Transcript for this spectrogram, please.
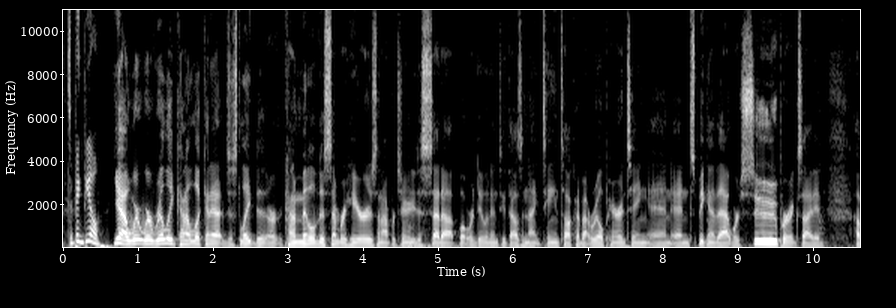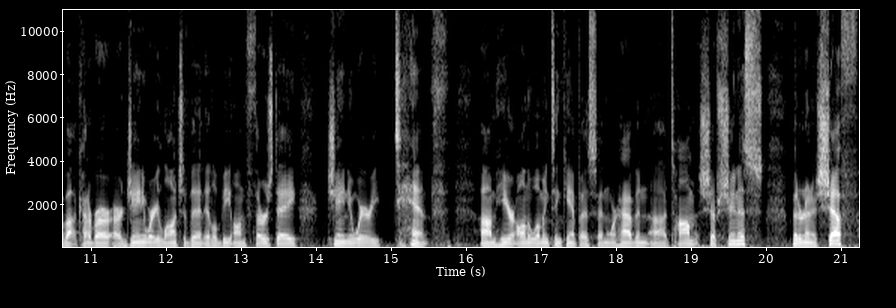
it's a big deal. Yeah, we're, we're really kind of looking at just late de- or kind of middle of December here as an opportunity to set up what we're doing in 2019, talking about real parenting. And, and speaking of that, we're super excited about kind of our, our January launch event. It'll be on Thursday, January 10th. Um, here on the Wilmington campus, and we're having uh, Tom Shefchunas, better known as Chef.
